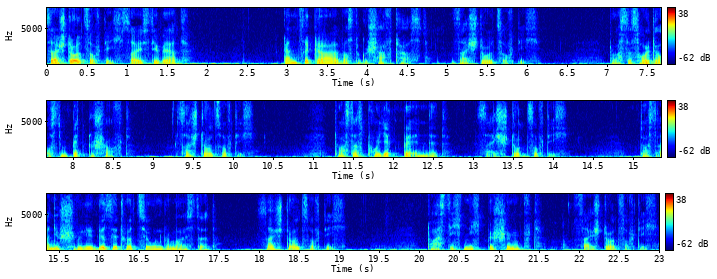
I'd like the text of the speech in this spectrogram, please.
Sei stolz auf dich, sei es dir wert. Ganz egal, was du geschafft hast, sei stolz auf dich. Du hast es heute aus dem Bett geschafft, sei stolz auf dich. Du hast das Projekt beendet, sei stolz auf dich. Du hast eine schwierige Situation gemeistert, sei stolz auf dich. Du hast dich nicht beschimpft, sei stolz auf dich.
